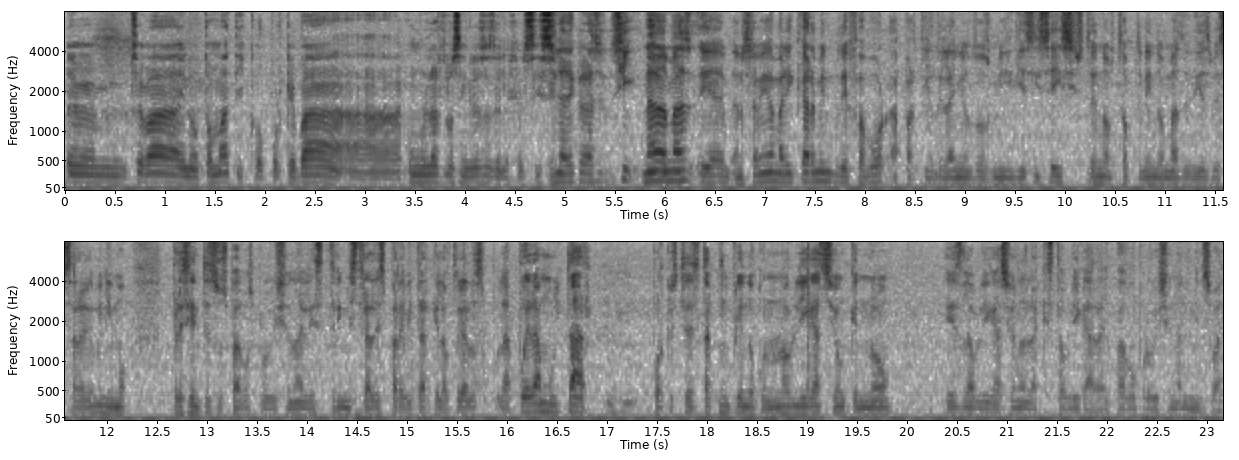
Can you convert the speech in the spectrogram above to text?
Eh, se va en automático porque va a acumular los ingresos del ejercicio. En la declaración, sí, nada más eh, a nuestra amiga Mari Carmen, de favor, a partir del año 2016, si usted no está obteniendo más de 10 veces salario mínimo, presente sus pagos provisionales trimestrales para evitar que la autoridad los, la pueda multar, porque usted está cumpliendo con una obligación que no es la obligación a la que está obligada, el pago provisional mensual.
